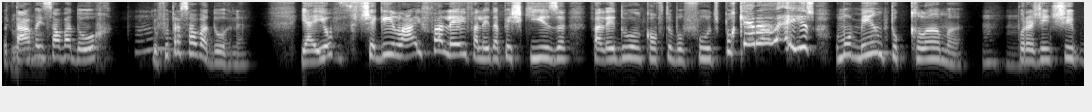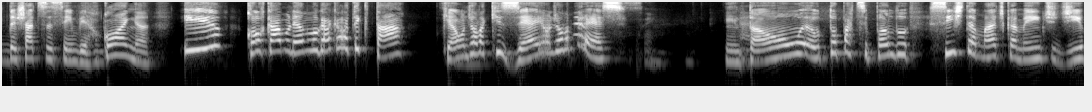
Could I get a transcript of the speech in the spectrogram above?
Eu estava em Salvador. Eu fui para Salvador, né? E aí eu cheguei lá e falei, falei da pesquisa, falei do Uncomfortable Food, porque era, é isso. O momento clama Uhum. por a gente deixar de ser sem vergonha e colocar a mulher no lugar que ela tem que estar, que é onde ela quiser e onde ela merece. Então, eu estou participando sistematicamente de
